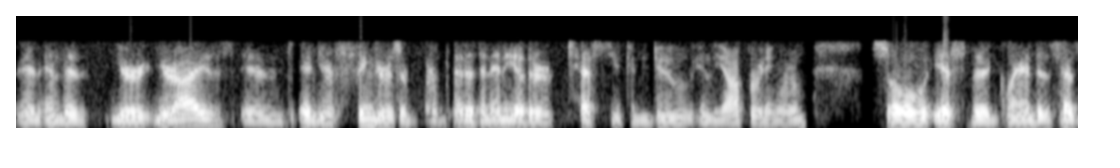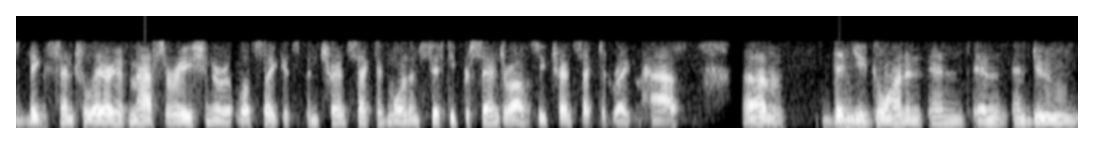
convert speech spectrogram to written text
and and the your your eyes and and your fingers are, are better than any other tests you can do in the operating room. So if the gland is, has a big central area of maceration, or it looks like it's been transected more than 50%, or obviously transected right in half, um, then you go on and, and, and, and do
